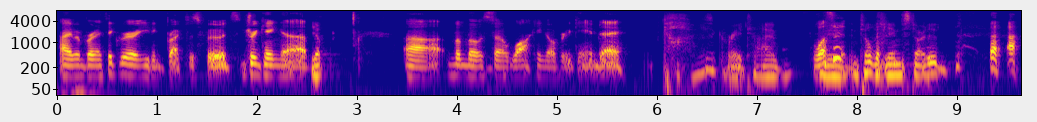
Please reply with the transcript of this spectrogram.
I remember, and I think we were eating breakfast foods, drinking uh, Yep. uh, mimosa, walking over to game day. God, it was a great time. Was I mean, it? Until the game started. All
